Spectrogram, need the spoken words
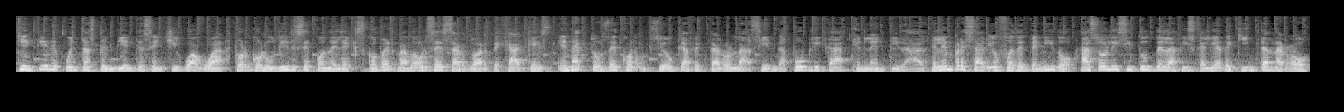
quien tiene cuentas pendientes en Chihuahua por coludirse con el exgobernador César Duarte Jaques en actos de corrupción que afectaron la hacienda pública en la entidad. El empresario fue detenido a solicitud de la Fiscalía de Quintana Roo,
